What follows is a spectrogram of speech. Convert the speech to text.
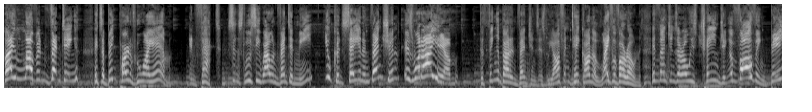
I love inventing! It's a big part of who I am. In fact, since Lucy Wow invented me, you could say an invention is what I am. The thing about inventions is we often take on a life of our own. Inventions are always changing, evolving, being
